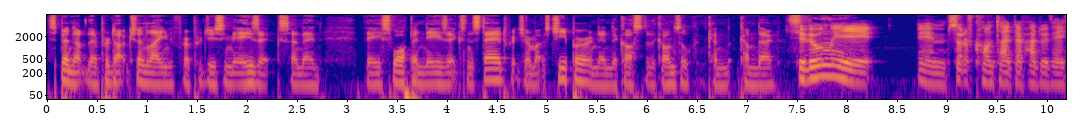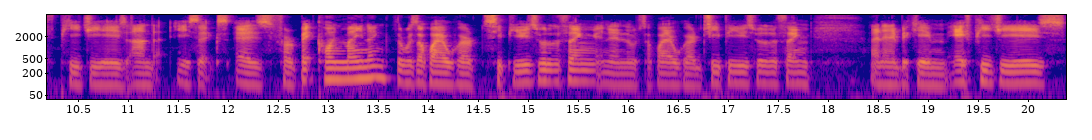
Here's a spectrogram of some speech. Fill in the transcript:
spin up their production line for producing the ASICs, and then they swap in the ASICs instead, which are much cheaper, and then the cost of the console can come down. See, the only um, sort of contact I've had with FPGAs and ASICs is for Bitcoin mining. There was a while where CPUs were the thing, and then there was a while where GPUs were the thing, and then it became FPGAs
